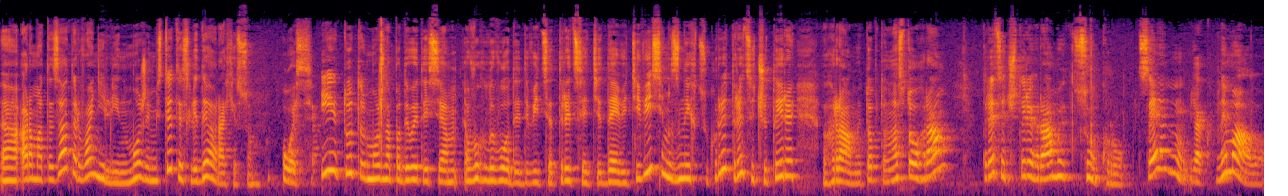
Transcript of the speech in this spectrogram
Е, Ароматизатор ванілін може містити сліди арахісу. Ось. І тут можна подивитися вуглеводи, дивіться, 39,8, з них цукри 34 грами. Тобто на 100 грам 34 грами цукру. Це ну, як немало.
